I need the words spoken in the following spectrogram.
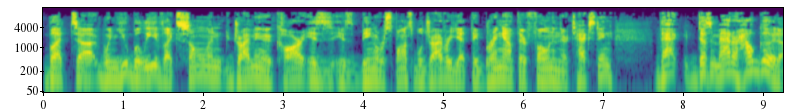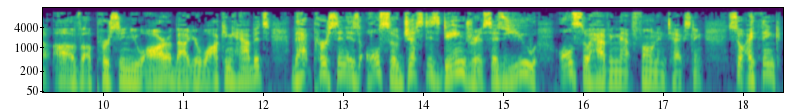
But uh, when you believe like someone driving a car is is being a responsible driver, yet they bring out their phone and they're texting, that doesn't matter how good of a person you are about your walking habits. That person is also just as dangerous as you also having that phone and texting. So I think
